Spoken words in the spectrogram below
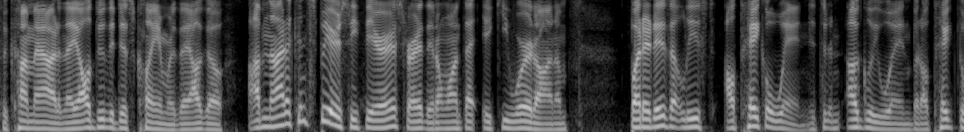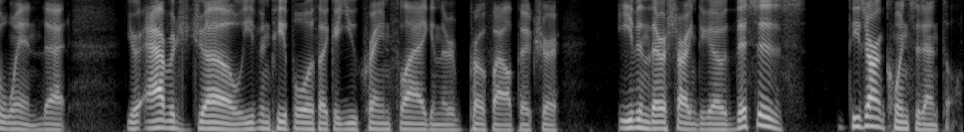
to come out, and they all do the disclaimer. They all go, "I'm not a conspiracy theorist," right? They don't want that icky word on them, but it is at least I'll take a win. It's an ugly win, but I'll take the win that your average Joe, even people with like a Ukraine flag in their profile picture, even they're starting to go, this is, these aren't coincidental.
